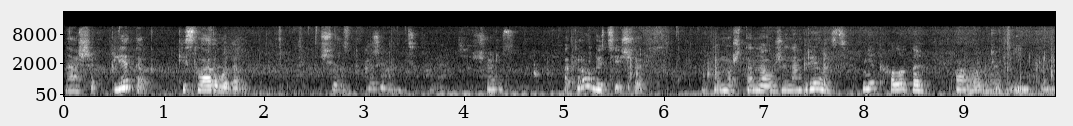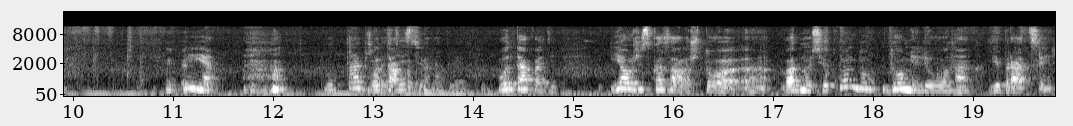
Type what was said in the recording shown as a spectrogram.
наших клеток кислородом. Еще раз покажи мне. Еще раз. Потрогайте еще раз. Потому что она уже нагрелась. Нет, холодная. Холодная. И я вот так же вот так вот, вот так вот. Я уже сказала, что э, в одну секунду до миллиона вибраций.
